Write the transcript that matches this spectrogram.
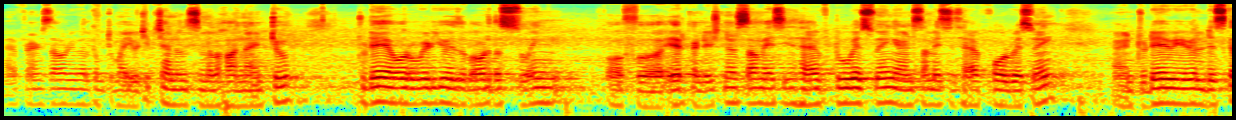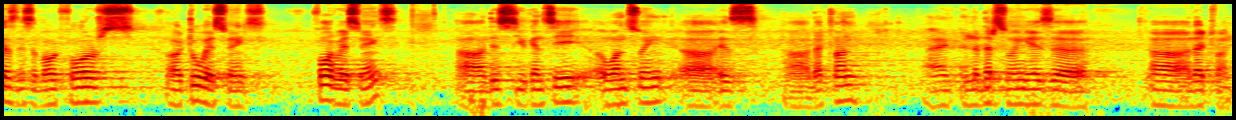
Hi friends, howdy, welcome to my YouTube channel Samiullah Khan92. Today our video is about the swing of uh, air conditioner. Some ACs have two-way swing and some ACs have four-way swing. And today we will discuss this about four uh, two-way swings, four-way swings. Uh, this you can see uh, one swing uh, is uh, that one and another swing is that one.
